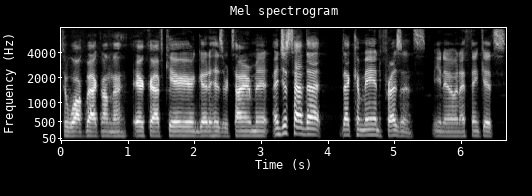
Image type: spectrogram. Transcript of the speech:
to walk back on the aircraft carrier and go to his retirement and just have that, that command presence, you know, and I think it's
